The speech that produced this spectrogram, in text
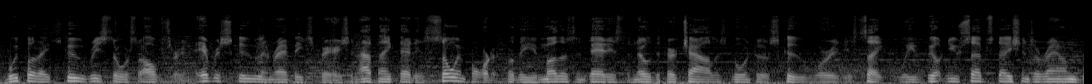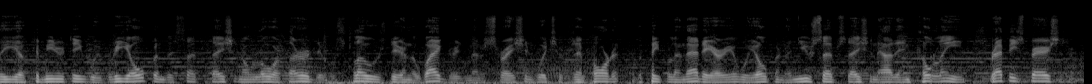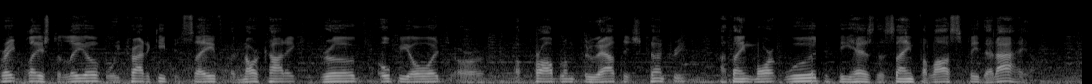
We put a school resource officer in every school in Rapides Parish, and I think that is so important for the mothers and daddies to know that their child is going to a school where it is safe. We've built new substations around the uh, community. We've reopened the substation on Lower Third that was closed during the Wagner administration, which was important for the people in that area. We opened a new substation out in Colleen. Rapides Parish is a great place to live. We try to keep it safe. Narcotics, drugs, opioids are a problem throughout this country. I think Mark Wood, he has the same philosophy that I have.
